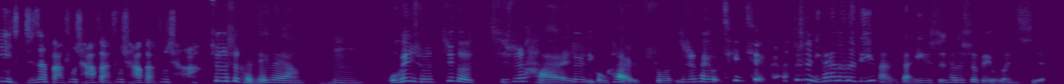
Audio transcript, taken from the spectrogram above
一直在反复查、反复查、反复查。这个是肯定的呀。嗯，我跟你说，这个其实还对理工科来说，其实很有亲切感。就是你看他的第一反反应是他的设备有问题。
